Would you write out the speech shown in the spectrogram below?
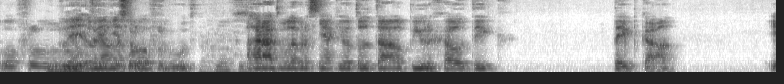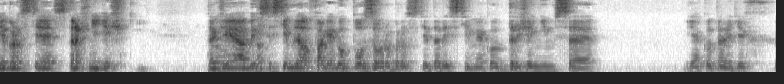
lawful, Lidi- neutral lidi jsou lawful good. No. A hrát vole prostě nějakého total pure chaotic typeka je prostě strašně těžký. Takže No, já bych no. si s tím dal fakt jako pozor prostě tady s tím jako držením se jako tady těch,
